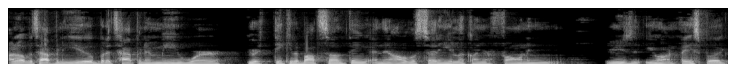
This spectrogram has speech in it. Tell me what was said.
I don't know if it's happened to you, but it's happened to me where you're thinking about something, and then all of a sudden you look on your phone and you're using you're on Facebook,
